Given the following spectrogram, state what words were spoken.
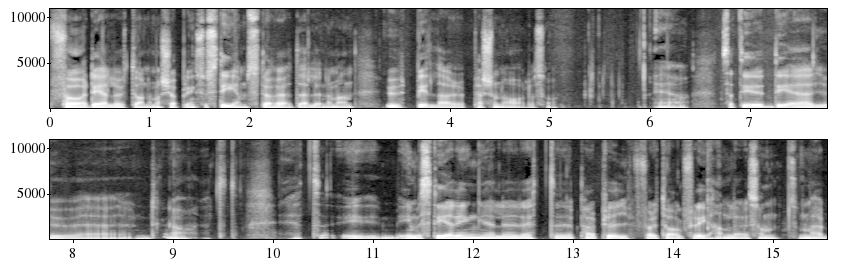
fördelar utav när man köper in systemstöd eller när man utbildar personal och så. Eh, så det, det, är ju eh, ja, ett investering eller ett eh, paraplyföretag för e-handlare som, som de här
